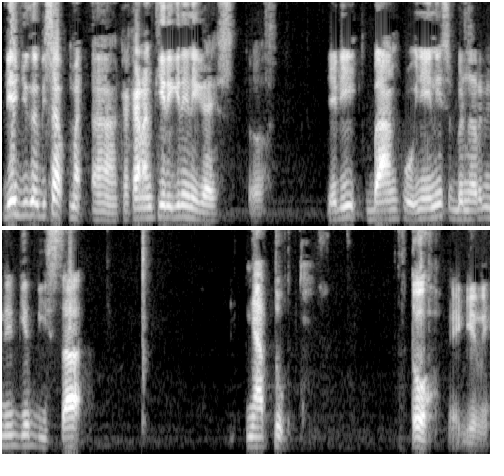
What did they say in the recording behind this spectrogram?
dia juga bisa uh, ke kanan kiri gini nih guys. Tuh. Jadi bangkunya ini sebenarnya dia bisa nyatu. Tuh kayak gini.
